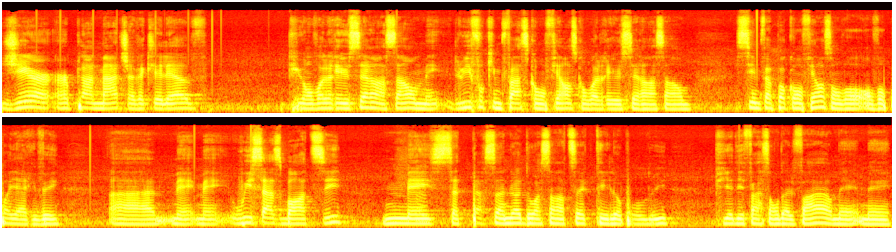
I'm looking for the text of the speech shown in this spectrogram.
j'ai un, un plan de match avec l'élève, puis on va le réussir ensemble, mais lui, il faut qu'il me fasse confiance qu'on va le réussir ensemble. S'il ne me fait pas confiance, on va, on va pas y arriver. Euh, mais, mais oui, ça se bâtit, mais cette personne-là doit sentir que tu es là pour lui. Puis il y a des façons de le faire, mais, mais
